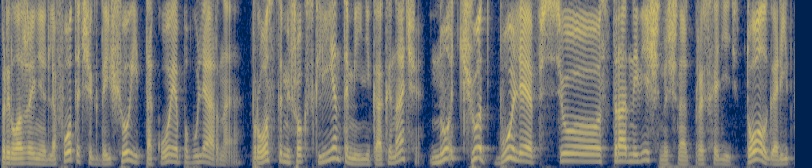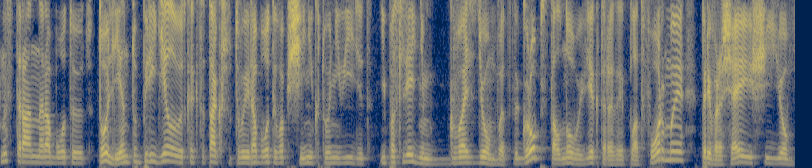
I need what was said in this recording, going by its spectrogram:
приложение для фоточек, да еще и такое популярное. Просто мешок с клиентами и никак иначе. Но чё более все странные вещи начинают происходить. То алгоритмы странно работают, то ленту переделывают как-то так, что твои работы вообще никто не видит. И последним гвоздем в этот гроб стал новый вектор этой платформы, превращающий ее в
